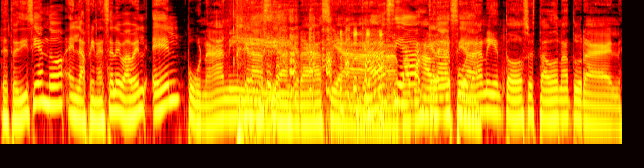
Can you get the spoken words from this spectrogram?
Te estoy diciendo, en la final se le va a ver el Punani. Gracias. Gracias. Gracias, Vamos a ver gracias. Punani en todo su estado natural.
